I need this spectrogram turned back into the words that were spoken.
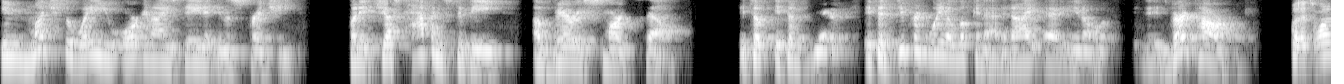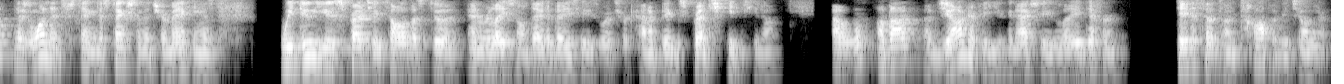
in much the way you organize data in a spreadsheet, but it just happens to be a very smart cell. It's a it's a it's a different way of looking at it. I uh, you know it's very powerful. Well, there's one there's one interesting distinction that you're making is we do use spreadsheets. All of us do it, and relational databases, which are kind of big spreadsheets, you know uh, about a geography, you can actually lay different data sets on top of each other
